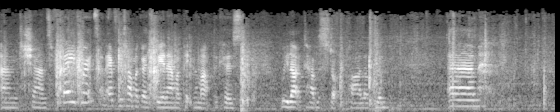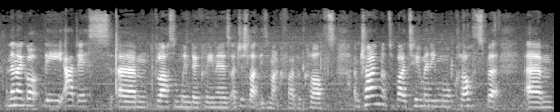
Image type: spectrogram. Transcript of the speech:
and Shan's favourites. And every time I go to B&M I pick them up because we like to have a stockpile of them. Um, and then I got the Addis um, glass and window cleaners. I just like these microfiber cloths. I'm trying not to buy too many more cloths, but um,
